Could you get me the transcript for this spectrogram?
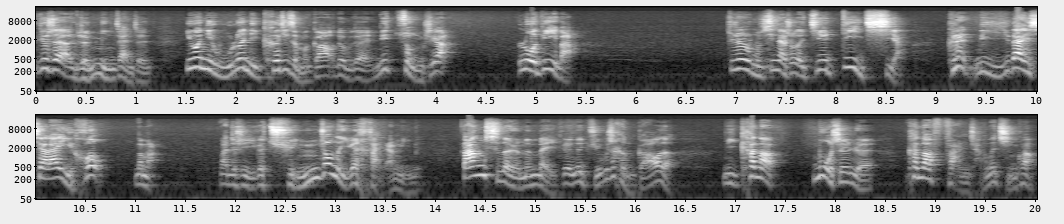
就是人民战争。因为你无论你科技怎么高，对不对？你总是要落地吧，就是我们现在说的接地气啊。可是你一旦下来以后，那么那就是一个群众的一个海洋里面。当时的人们每个人的觉悟是很高的，你看到陌生人，看到反常的情况，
